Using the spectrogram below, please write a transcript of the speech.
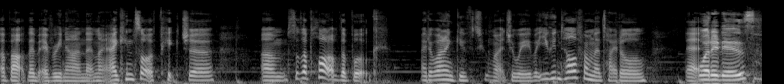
about them every now and then. Like I can sort of picture. Um, so the plot of the book I don't want to give too much away, but you can tell from the title that What it is?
